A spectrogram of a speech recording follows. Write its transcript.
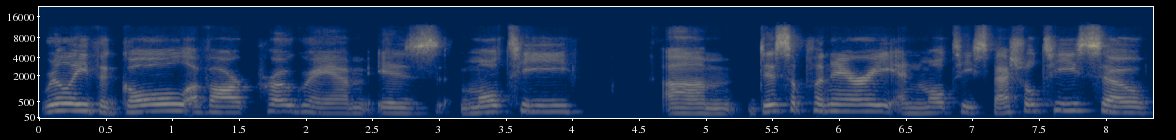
really the goal of our program is multi um, disciplinary and multi specialty. So,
